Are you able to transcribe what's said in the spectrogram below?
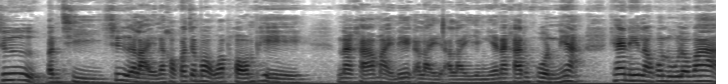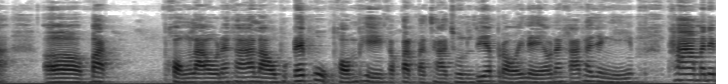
ชื่อบัญชีชื่ออะไรแล้วเขาก็จะบอกว่าพร้อมเพย์นะคะ หมายเลขอะไรอะไรอย่างเงี้ยนะคะ ทุกคนเนี่ยแค่นี้เราก็รู้แล้วว่าเอ่อบัตร ของเรานะคะ เราได้ผูกพร้อมเพย์กับบัตรประชาชนเรียบร้อยแล้วนะคะ ถ้าอย่างนี้ถ้าไม่ได้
